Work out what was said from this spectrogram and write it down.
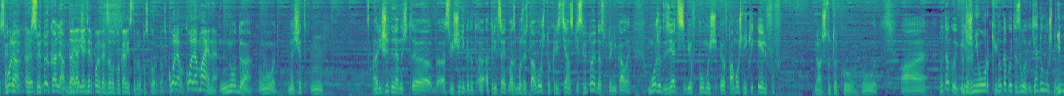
святой, Коля, э, святой Колян. Да, я, короче. я теперь понял, как зовут вокалиста группы Скорпионс. Коля, Коля Майне. Ну да, вот. Значит, м, решительно, значит, э, священник этот э, отрицает возможность того, что христианский святой, да, святой Николай, может взять себе в помощь, э, в помощники эльфов. Ну а что такого? Вот. А, ну такой, Ну, видишь, это же не орки. ну какой-то злой. Я думаю, что Не у него,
